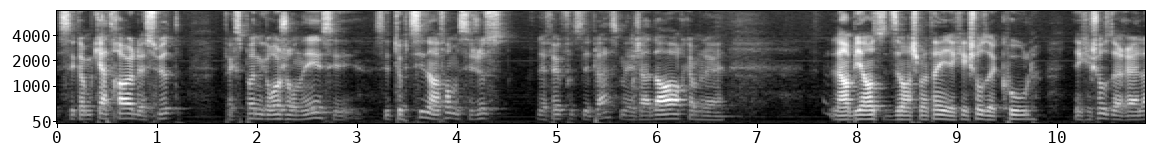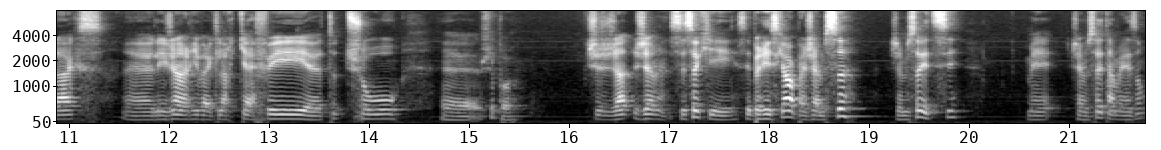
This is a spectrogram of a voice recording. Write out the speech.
c'est comme 4 heures de suite. Fait que c'est pas une grosse journée, c'est tout petit dans le fond, mais c'est juste le fait qu'il faut que tu te déplaces. Mais j'adore comme le l'ambiance du dimanche matin, il y a quelque chose de cool, il y a quelque chose de relax. Euh, les gens arrivent avec leur café, euh, tout chaud. Euh, je sais pas. C'est ça qui est. C'est brise-cœur, parce j'aime ça. J'aime ça être ici. Mais j'aime ça être à la maison.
